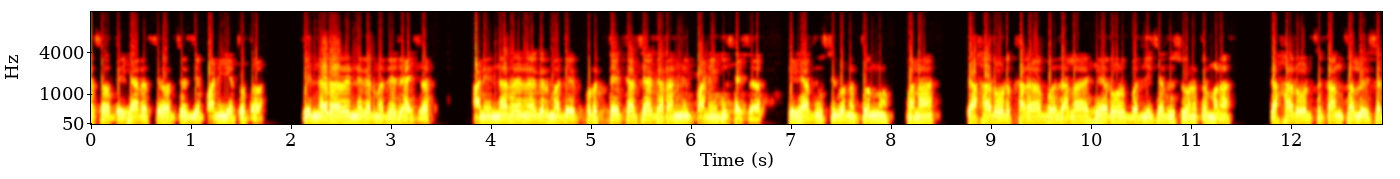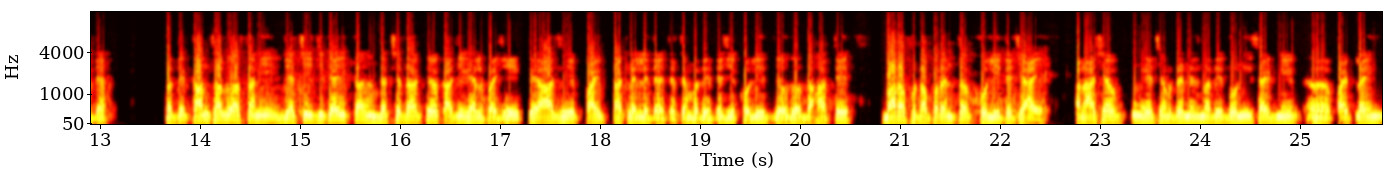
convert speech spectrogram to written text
कसं होतं ह्या रस्त्यावरचं जे पाणी येत होतं ते नरहरिनगरमध्ये जायचं. आणि नरनगरमध्ये प्रत्येकाच्या घरांनी पाणी घुसायचं. तर ह्या दृष्टिकोनातून म्हणा का हा रोड खराब झाला हे रोड बदलीच्या दृष्टिकोनातून म्हणा तर हा रोडचं काम चालू आहे सध्या. पण ते काम चालू असताना ज्याची जी काही दक्षता किंवा काळजी घ्यायला पाहिजे की आज हे पाईप टाकलेले आहेत त्याच्यामध्ये त्याची खोली जवळजवळ दहा ते बारा फुटापर्यंत खोली त्याची आहे. आणि अशा याच्या ड्रेनेजमध्ये दोन्ही साईडनी पाईपलाईन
